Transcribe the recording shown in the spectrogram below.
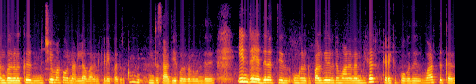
அன்பர்களுக்கு நிச்சயமாக ஒரு நல்ல வரன் கிடைப்பதற்கும் இன்று சாத்தியக்கூறுகள் உண்டு. இன்றைய தினத்தில் உங்களுக்கு பல்வேறு விதமான நன்மைகள் கிடைக்கப் போகுது. வாழ்த்துக்கள்.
